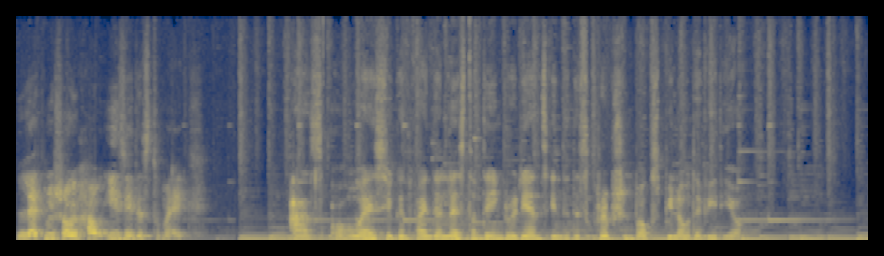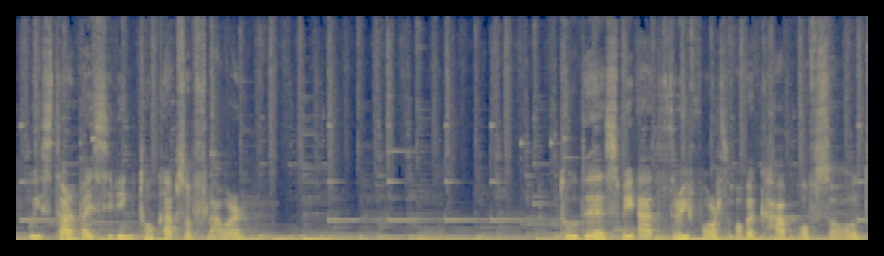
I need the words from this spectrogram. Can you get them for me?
let me show you how easy it is to make. As always, you can find a list of the ingredients in the description box below the video. We start by sieving 2 cups of flour. To this we add 3 fourths of a cup of salt,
